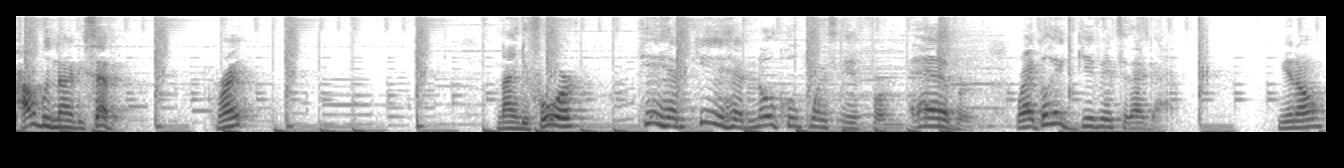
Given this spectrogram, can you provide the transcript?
probably 97, right? 94, he ain't had he had no cool points in forever, right? Go ahead, give in to that guy. You know,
